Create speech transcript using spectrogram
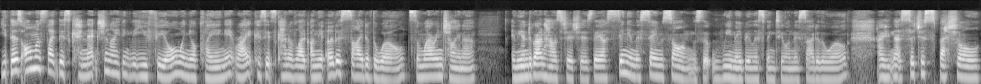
there's almost like this connection I think that you feel when you're playing it, right? Because it's kind of like on the other side of the world, somewhere in China, in the underground house churches, they are singing the same songs that we may be listening to on this side of the world. I think that's such a special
